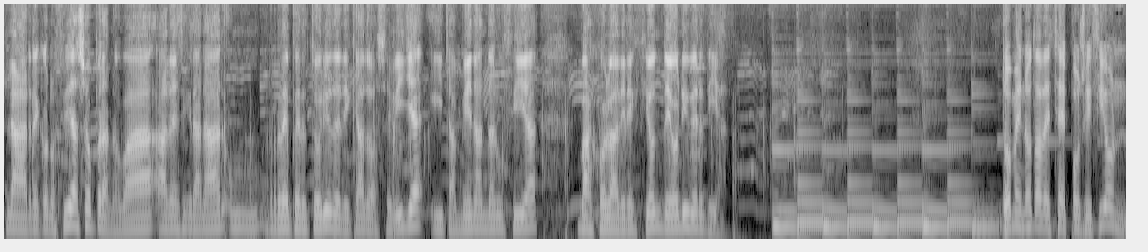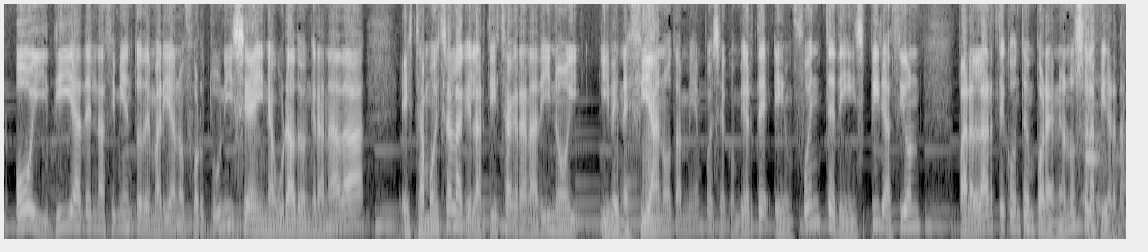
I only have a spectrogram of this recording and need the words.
La reconocida soprano va a desgranar un repertorio dedicado a Sevilla y también a Andalucía bajo la dirección de Oliver Díaz. Tome nota de esta exposición. Hoy, día del nacimiento de Mariano Fortuny, se ha inaugurado en Granada esta muestra en la que el artista granadino y, veneciano también pues, se convierte en fuente de inspiración para el arte contemporáneo. No se la pierda.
